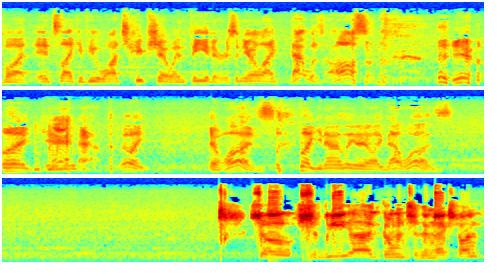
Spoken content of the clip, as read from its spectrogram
But it's like if you watch Creepshow in theaters and you're like, "That was awesome," you're like, "Yeah," like it was. like you know, you're like that was. So, should we uh, go into the next one?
